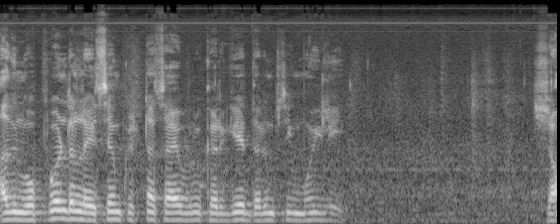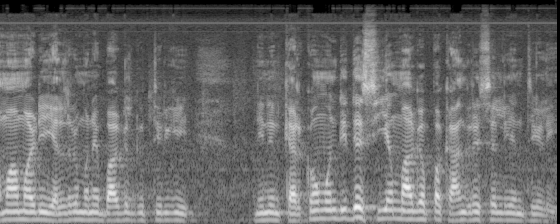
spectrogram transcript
ಅದನ್ನು ಒಪ್ಕೊಂಡ್ರಲ್ಲ ಎಸ್ ಎಂ ಕೃಷ್ಣ ಸಾಹೇಬರು, ಖರ್ಗೆ, ಧರ್ಮ್ ಸಿಂಗ್, ಮೊಯ್ಲಿ. ಶ್ರಮ ಮಾಡಿ ಎಲ್ಲರ ಮನೆ ಬಾಗಿಲಿಗೂ ತಿರುಗಿ ನಿನ್ನನ್ನು ಕರ್ಕೊಂಬಂದಿದ್ದೆ ಸಿ ಎಂ ಆಗಪ್ಪ ಕಾಂಗ್ರೆಸ್ಸಲ್ಲಿ ಅಂತೇಳಿ.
